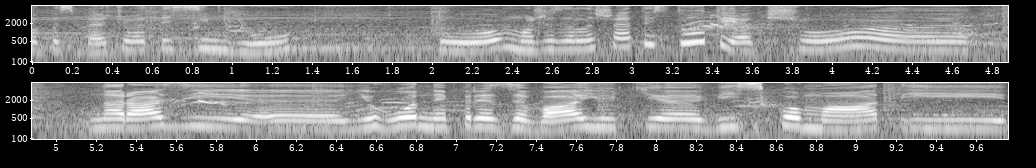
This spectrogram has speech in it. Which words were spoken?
обезпечувати сім'ю, то може залишатись тут. Якщо е, наразі е, його не призивають е, військомат і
